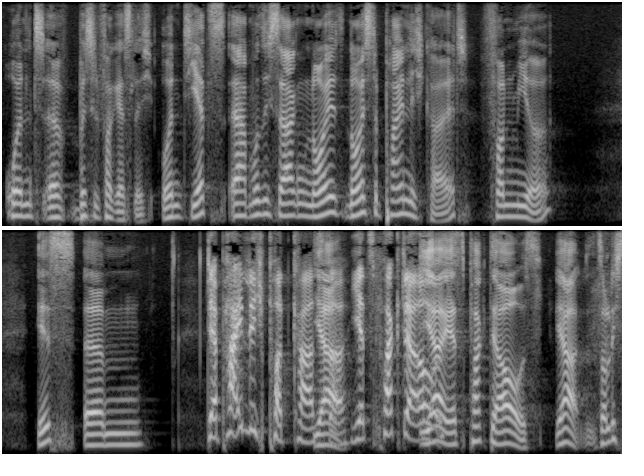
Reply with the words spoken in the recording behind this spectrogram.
Und äh, ein bisschen vergesslich. Und jetzt äh, muss ich sagen, neu, neueste Peinlichkeit von mir ist ähm, Der Peinlich-Podcaster. Ja. Jetzt packt er aus. Ja, jetzt packt er aus. Ja, soll ich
